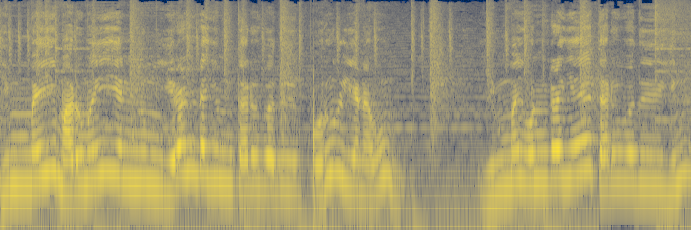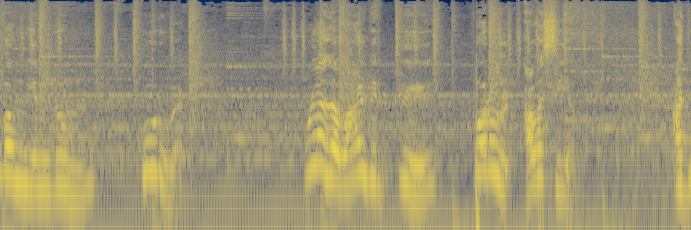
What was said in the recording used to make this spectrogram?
இம்மை மறுமை என்னும் இரண்டையும் தருவது பொருள் எனவும் இம்மை ஒன்றையே தருவது இன்பம் என்றும் கூறுவர். உலக வாழ்விற்கு பொருள் அவசியம். அது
